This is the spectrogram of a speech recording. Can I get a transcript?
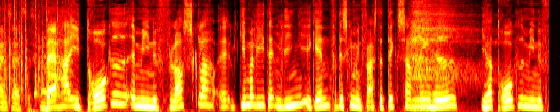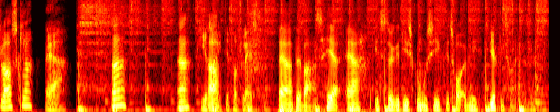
Fantastisk. Hvad har I drukket af mine floskler? Øh, Giv mig lige den linje igen, for det skal min første digtsamling hedde. I har drukket mine floskler. Ja, Ja, ja. direkte fra flasken. Ja, bevares. Her er et stykke diskomusik. Det tror jeg, vi virkelig trænger til.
